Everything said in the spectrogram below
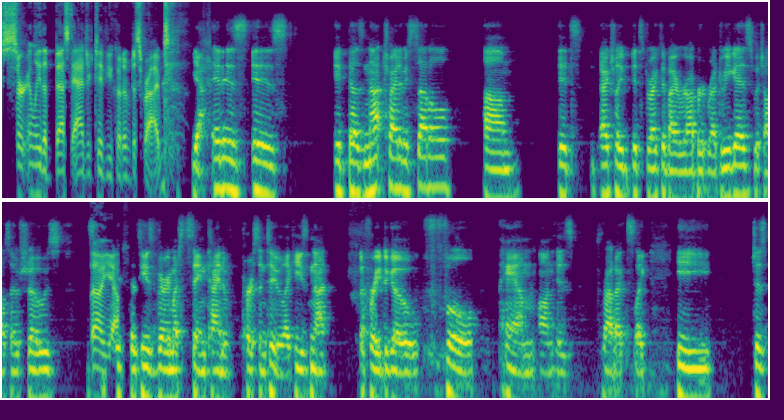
Certainly the best adjective you could have described. yeah it is it is it does not try to be subtle um it's actually it's directed by robert rodriguez which also shows Oh, yeah. because he's very much the same kind of person too like he's not afraid to go full ham on his products like he just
